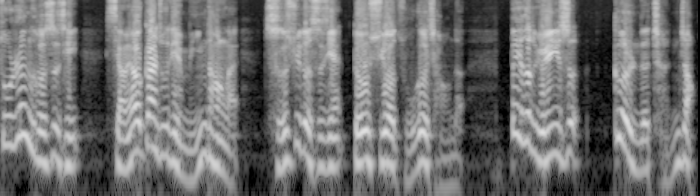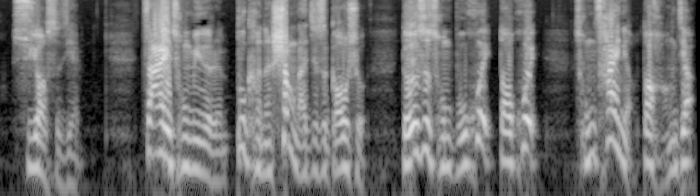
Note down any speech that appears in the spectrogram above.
做任何事情，想要干出点名堂来，持续的时间都需要足够长的。背后的原因是个人的成长需要时间。再聪明的人不可能上来就是高手，都是从不会到会，从菜鸟到行家，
